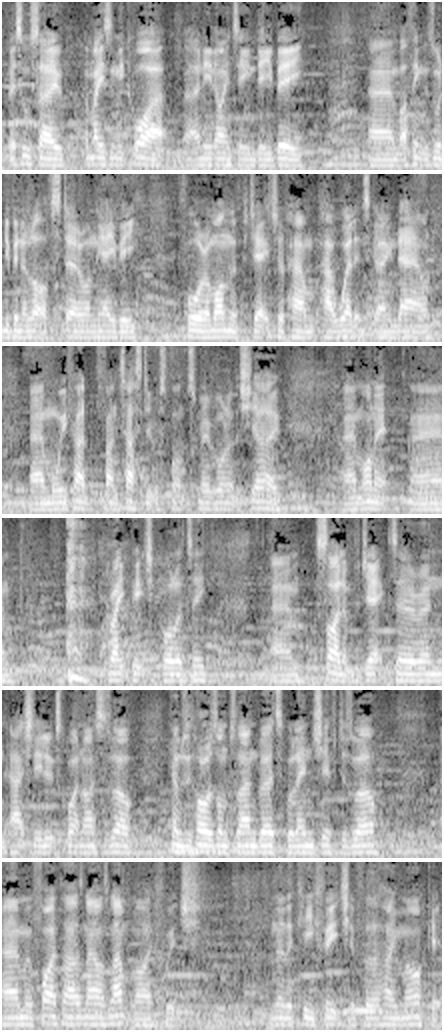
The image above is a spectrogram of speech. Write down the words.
but it's also amazingly quiet only 19 dB. I think there's already been a lot of stir on the AV forum on the projector of how, how well it's going down. Um, we've had fantastic response from everyone at the show um, on it. Um, great picture quality, um, silent projector, and actually looks quite nice as well. Comes with horizontal and vertical lens shift as well, um, and 5,000 hours lamp life, which another key feature for the home market.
